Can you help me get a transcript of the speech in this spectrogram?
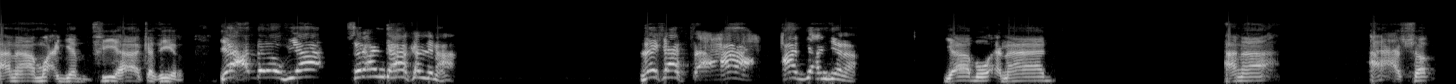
أنا معجب فيها كثير. يا حب الاوفياء صر عندها كلمها ليش حاجة عندنا؟ يا أبو عماد أنا أعشق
